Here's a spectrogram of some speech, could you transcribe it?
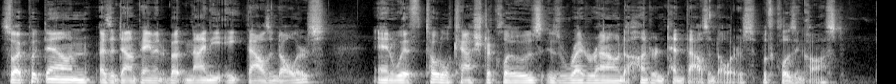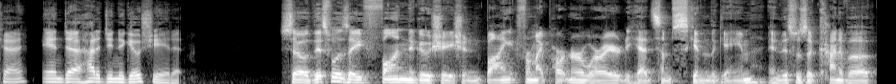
So I put down as a down payment about $98,000 and with total cash to close is right around $110,000 with closing cost. Okay. And uh, how did you negotiate it? So this was a fun negotiation, buying it from my partner where I already had some skin in the game, and this was a kind of a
